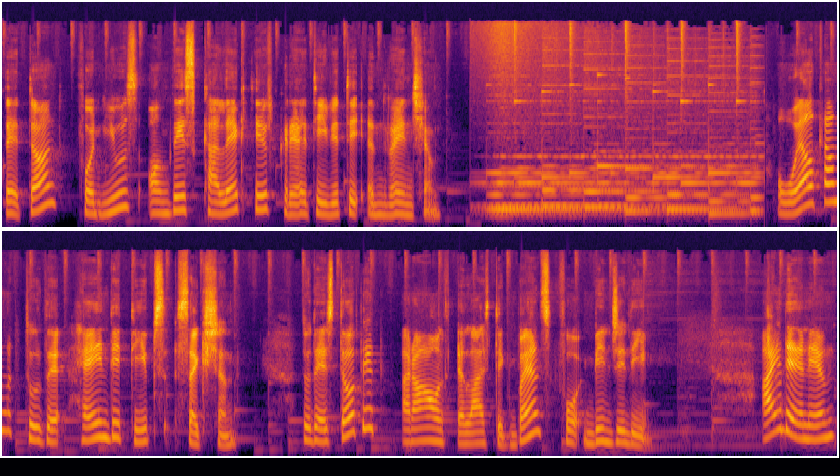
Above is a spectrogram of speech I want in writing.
Stay tuned for news on this collective creativity adventure. Welcome to the Handy Tips section. Today's topic around elastic bands for BJD. Ideally,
